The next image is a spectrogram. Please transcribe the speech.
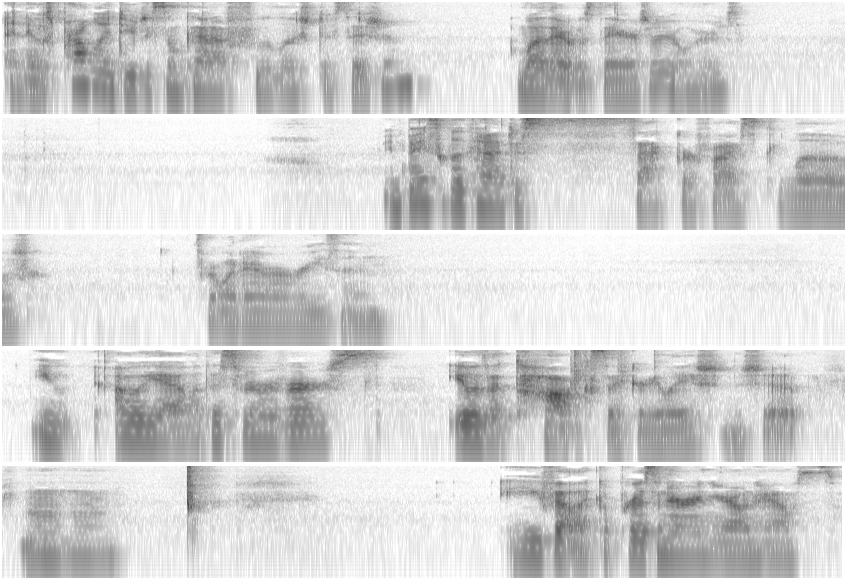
And it was probably due to some kind of foolish decision, whether it was theirs or yours. And basically, kind of just sacrificed love for whatever reason. You, oh yeah, with this in reverse, it was a toxic relationship. Mm-hmm. You felt like a prisoner in your own house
